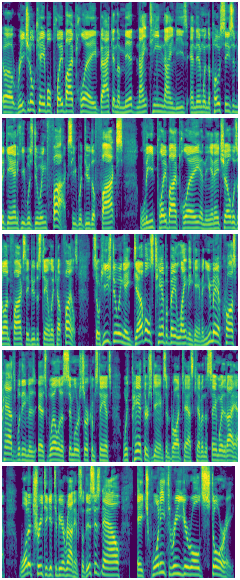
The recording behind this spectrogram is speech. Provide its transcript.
uh, regional cable play by play back in the mid 1990s. And then when the postseason began, he was doing Fox. He would do the Fox lead play by play, and the NHL was on Fox. They do the Stanley Cup finals. So he's doing a Devils Tampa Bay Lightning game. And you may have crossed paths with him as, as well in a similar circumstance with Panthers games in broadcast, Kevin, the same way that I have. What a treat to get to be around him. So this is now a 23 year old story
